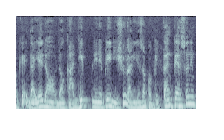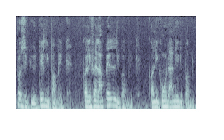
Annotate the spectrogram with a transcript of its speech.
Okay? D'ailleurs, dans, dans le cas d'IP, il n'est plus d'issue, la liaison publique. Quand une personne est prosécutée, il est public. Quand il fait l'appel, il est public. Quand il est condamné, il est public.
